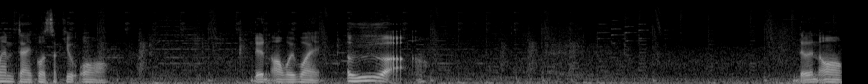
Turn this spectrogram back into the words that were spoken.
มั่นใจกดสกิลออก เดินออกบ่อยๆ เออเดินออก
